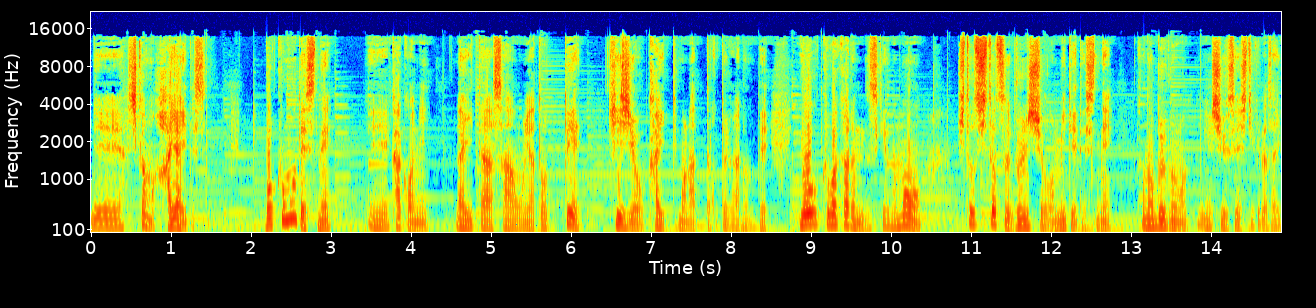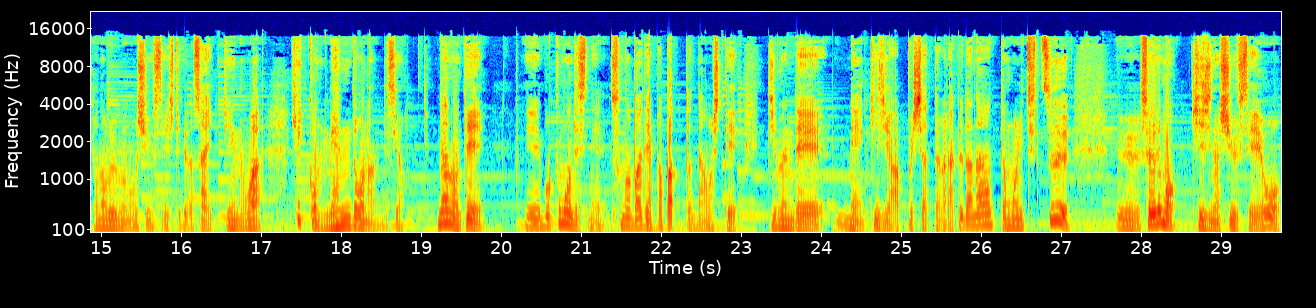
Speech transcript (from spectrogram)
で、しかも早いです。僕もですね、えー、過去にライターさんを雇って記事を書いてもらったことがあるので、よくわかるんですけれども、一つ一つ文章を見てですね、この部分を修正してください、この部分を修正してくださいっていうのは結構面倒なんですよ。なので、えー、僕もですね、その場でパパッと直して自分でね、記事をアップしちゃったから楽だなと思いつつ、それでも記事の修正を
